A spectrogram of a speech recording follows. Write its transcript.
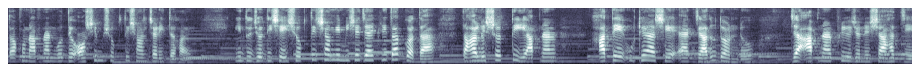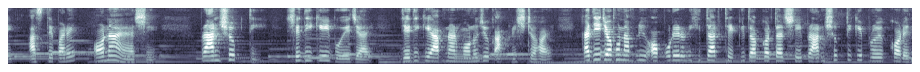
তখন আপনার মধ্যে অসীম শক্তি সঞ্চারিত হয়। কিন্তু যদি সেই শক্তির সঙ্গে মিশে যায় কৃতজ্ঞতা, তাহলে সত্যি আপনার হাতে উঠে আসে এক জাদুদণ্ড, যা আপনার প্রিয়জনের সাহায্যে আসতে পারে, অনায়াসে। প্রাণশক্তি সেদিকেই বয়ে যায়, যেদিকে আপনার মনোযোগ আকৃষ্ট হয়। কাজেই যখন আপনি অপরের হিতার্থে কৃতজ্ঞতার সেই প্রাণশক্তিকে প্রয়োগ করেন,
